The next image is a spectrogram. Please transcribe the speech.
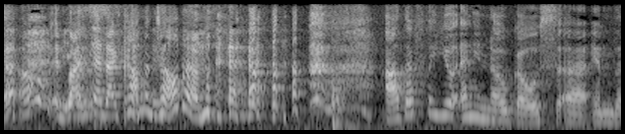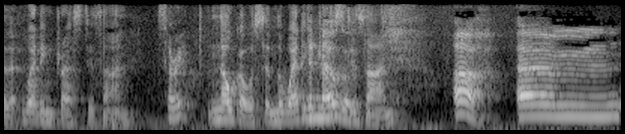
Invite Yes. and I come and tell them. Are there for you any no goes uh, in the wedding dress design? Sorry. No goes in the wedding The dress no-goes. design. Oh, um,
